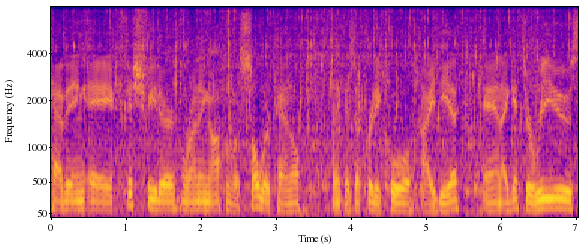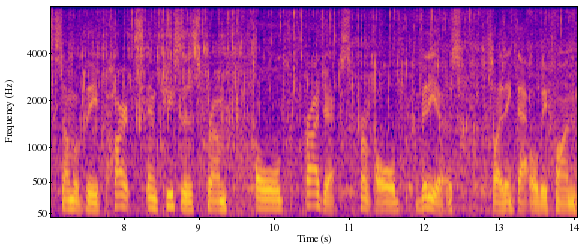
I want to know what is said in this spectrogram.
Having a fish feeder running off of a solar panel, I think is a pretty cool idea. And I get to reuse some of the parts and pieces from old projects, from old videos. So I think that will be fun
